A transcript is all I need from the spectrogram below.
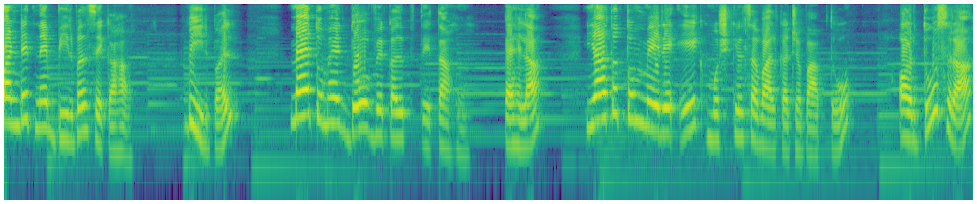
पंडित ने बीरबल से कहा, बीरबल, मैं तुम्हें दो विकल्प देता हूँ। पहला, या तो तुम मेरे एक मुश्किल सवाल का जवाब दो, और दूसरा,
